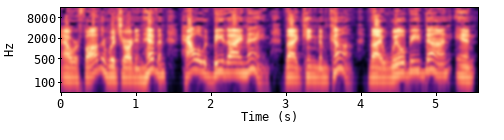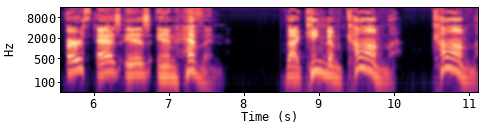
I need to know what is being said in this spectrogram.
Our Father which art in heaven, hallowed be thy name. Thy kingdom come. Thy will be done in earth as is in heaven. Thy kingdom come. Come.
